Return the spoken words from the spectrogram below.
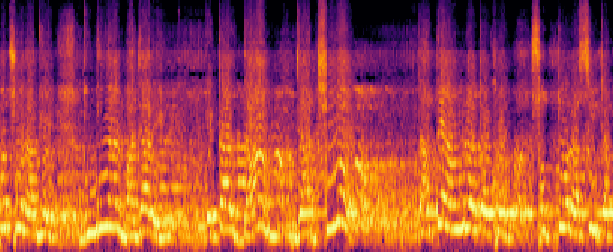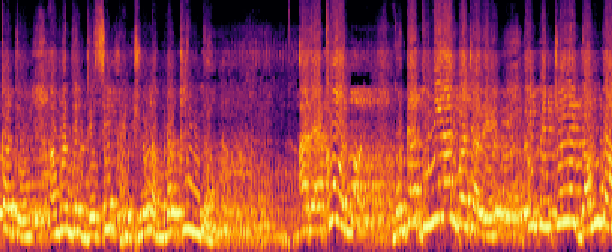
বছর আগে দুনিয়ার বাজারে এটার দাম যা ছিল, তাতে আমরা তখন সত্তর আশি টাকাতে আমাদের দেশে পেট্রোল আমরা কিনতাম। আর এখন গোটা দুনিয়ার বাজারে ওই পেট্রোলের দামটা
